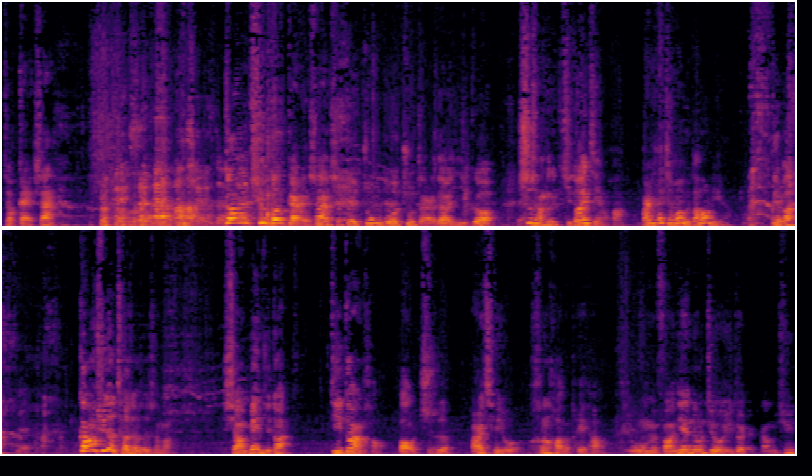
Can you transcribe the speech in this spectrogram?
叫改善。刚需和改善是对中国住宅的一个市场的一个极端简化，而且它讲话有道理啊，对吧？刚需的特征是什么？小面积段。地段好，保值，而且有很好的配套。我们房间中就有一对刚需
